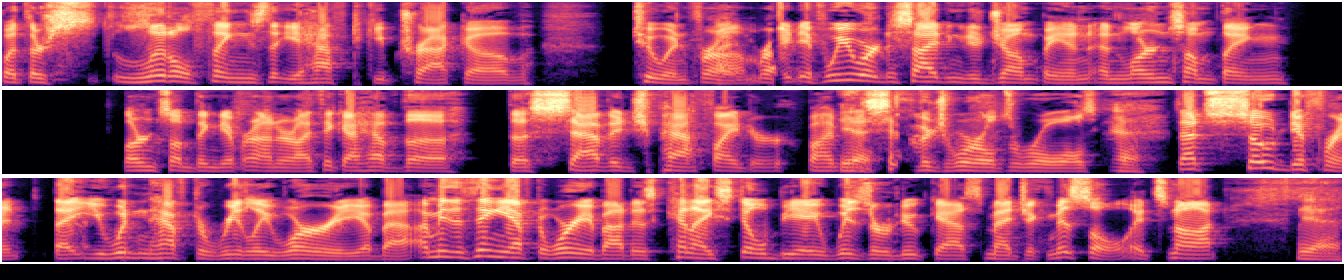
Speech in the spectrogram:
but there's little things that you have to keep track of to and from right, if we were deciding to jump in and learn something learn something different i don't know i think i have the the savage pathfinder behind Yes. the savage worlds rules Yeah. that's so different that you wouldn't have to really worry about i mean the thing you have to worry about is can i still be a wizard who casts magic missile it's not Yeah.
